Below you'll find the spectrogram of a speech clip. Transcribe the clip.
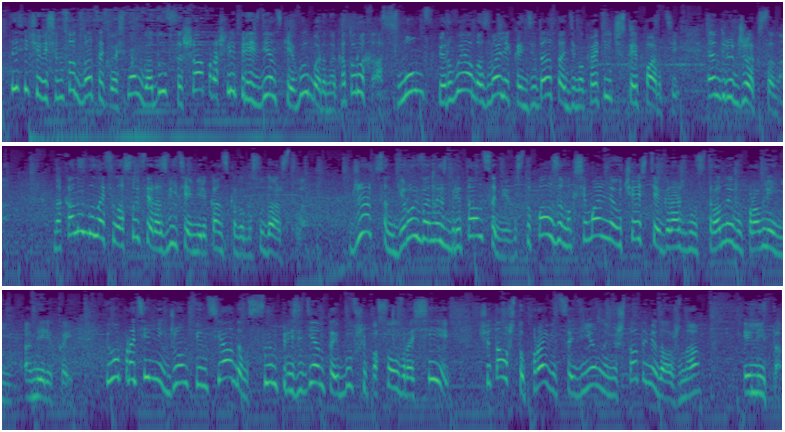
В 1828 году в США прошли президентские выборы, на которых ослом впервые обозвали кандидата демократической партии Эндрю Джексона. На кону была философия развития американского государства. Джексон, герой войны с британцами, выступал за максимальное участие граждан страны в управлении Америкой. Его противник Джон Квинси Адамс, сын президента и бывший посол в России, считал, что править Соединенными Штатами должна элита.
